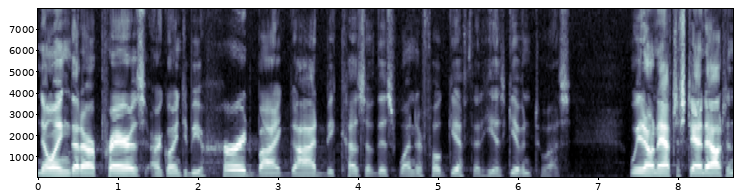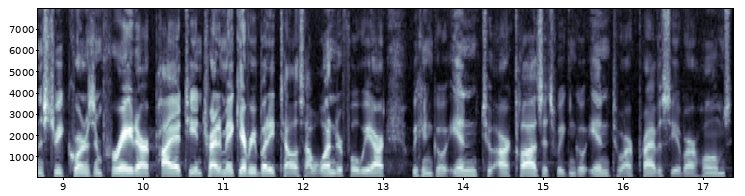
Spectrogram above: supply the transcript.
knowing that our prayers are going to be heard by God because of this wonderful gift that he has given to us. We don't have to stand out in the street corners and parade our piety and try to make everybody tell us how wonderful we are. We can go into our closets, we can go into our privacy of our homes,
